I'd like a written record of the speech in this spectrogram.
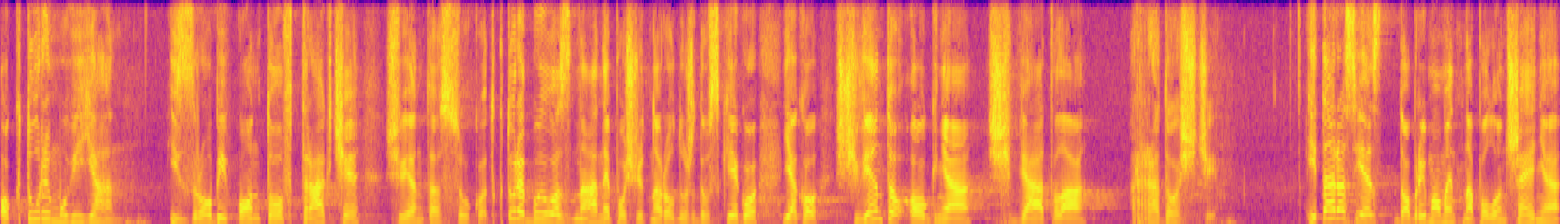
o którym mówi Jan. I zrobił on to w trakcie święta Sukot, które było znane pośród narodu żydowskiego jako święto ognia, światła, radości. I teraz jest dobry moment na połączenie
